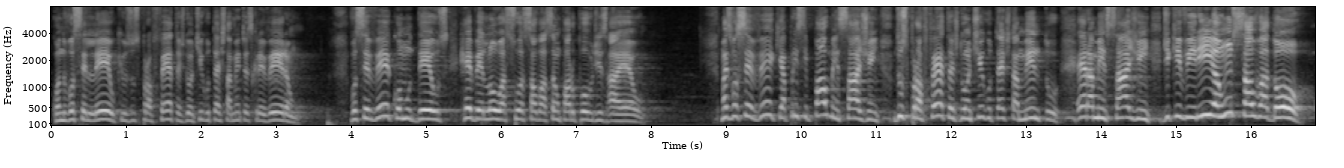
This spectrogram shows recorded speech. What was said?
Quando você lê o que os profetas do Antigo Testamento escreveram, você vê como Deus revelou a sua salvação para o povo de Israel. Mas você vê que a principal mensagem dos profetas do Antigo Testamento era a mensagem de que viria um Salvador,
